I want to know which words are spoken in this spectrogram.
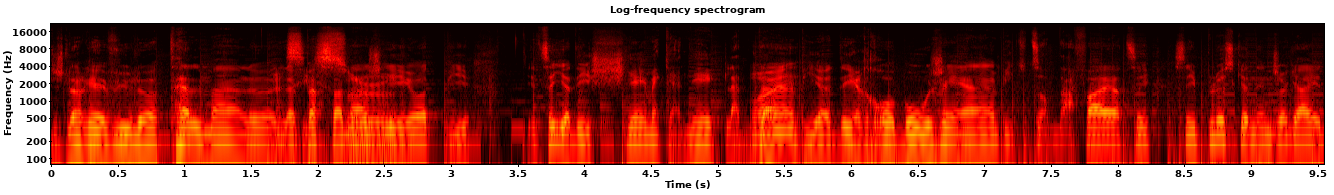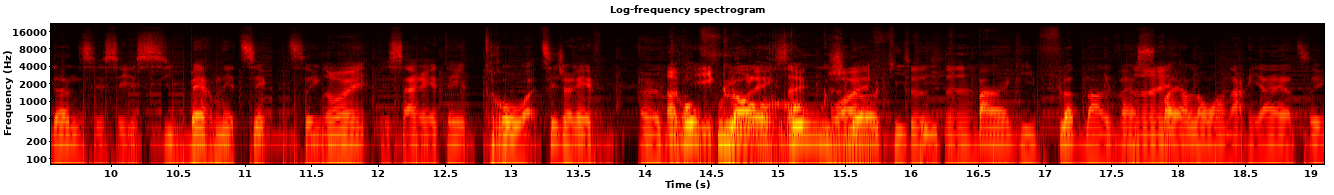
Je l'aurais vu, là, tellement, là. Ah, le c'est personnage, sûr. il est hot, puis... Tu sais, il y a des chiens mécaniques là-dedans, puis il y a des robots géants, puis toutes sortes d'affaires, tu sais. C'est plus que Ninja Gaiden, c'est c'est cybernétique, tu sais. Ouais. Ça aurait été trop. Tu sais, j'aurais un Ah, gros cool foulard rouge là, qui, tout, qui, hein. pend, qui flotte dans le vent, Ouais. super long en arrière, tu sais.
